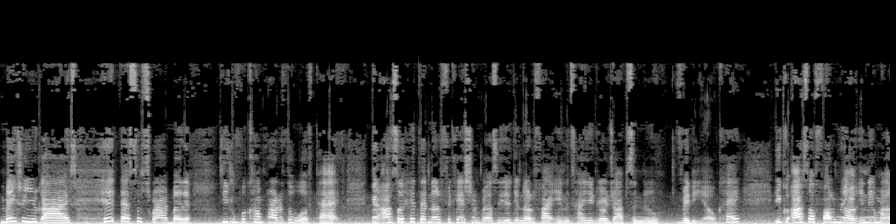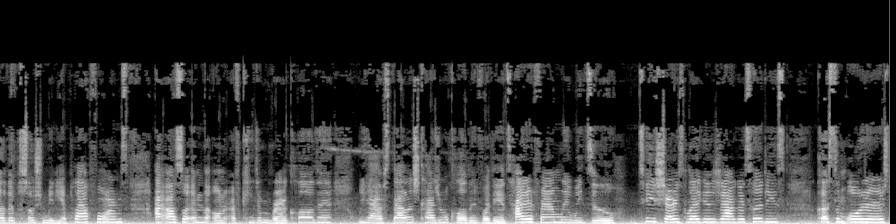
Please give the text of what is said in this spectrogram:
make sure you guys hit that subscribe button you can become part of the Wolf Pack. And also hit that notification bell so you'll get notified anytime your girl drops a new video, okay? You can also follow me on any of my other social media platforms. I also am the owner of Kingdom Brand Clothing. We have stylish casual clothing for the entire family. We do t-shirts, leggings, joggers, hoodies, custom orders,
